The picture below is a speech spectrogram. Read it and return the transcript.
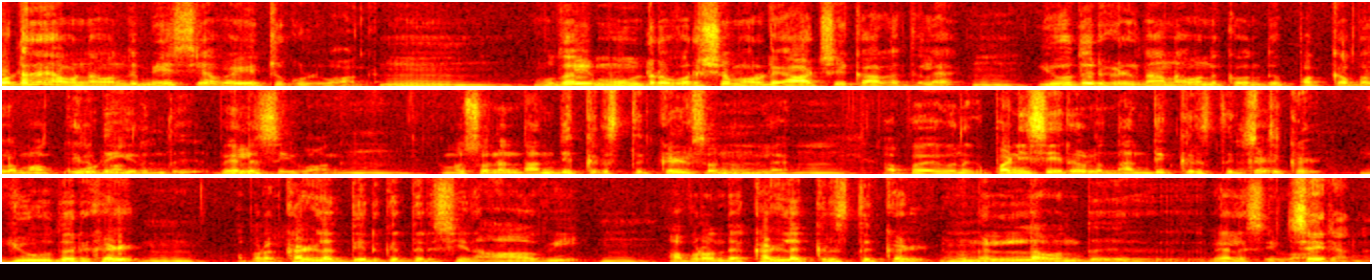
உடனே அவனை வந்து மேசியாவை ஏற்றுக்கொள்வாங்க. முதல் மூன்றரை வருஷம் அவனுடைய ஆட்சி காலத்துல யூதர்கள் தான் அவனுக்கு வந்து பக்கபலமா கூட இருந்து வேலை செய்வாங்க. நம்ம சொன்ன இந்த அந்தி கிறிஸ்துக்கள் சொன்னோம்ல அப்ப இவனுக்கு பணி செய்யறவங்க வந்து அந்தி கிறிஸ்துக்கள். யூதர்கள் அப்புறம் கள்ள தீர்க்கதரிசியின் ஆவி அப்புறம் இந்த கள்ள கிறிஸ்துக்கள் இவங்க எல்லாம் வந்து வேலை செய்வாங்க. செய்கிறாங்க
